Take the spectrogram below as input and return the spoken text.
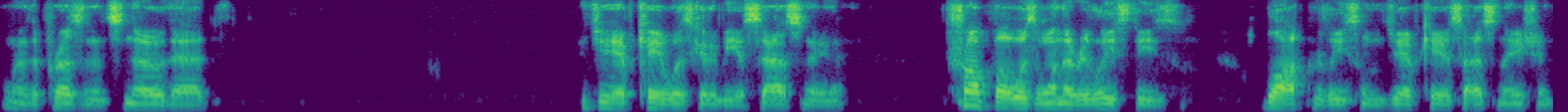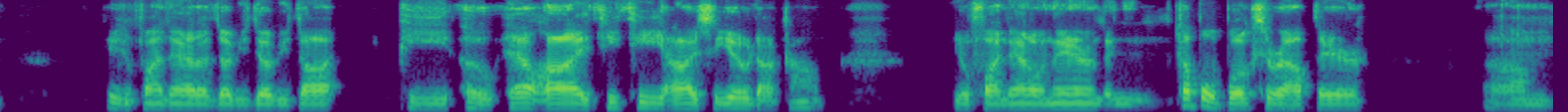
one of the presidents know that JFK was going to be assassinated. Trump was the one that released these block release on the JFK assassination. You can find that at www.politico.com. You'll find that on there. And then a couple of books are out there. Um,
